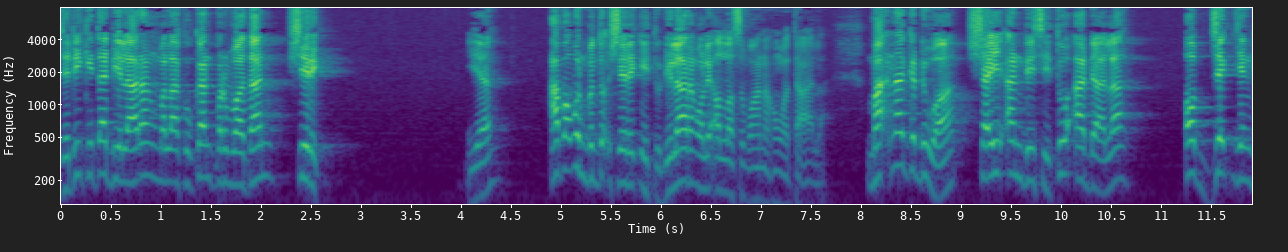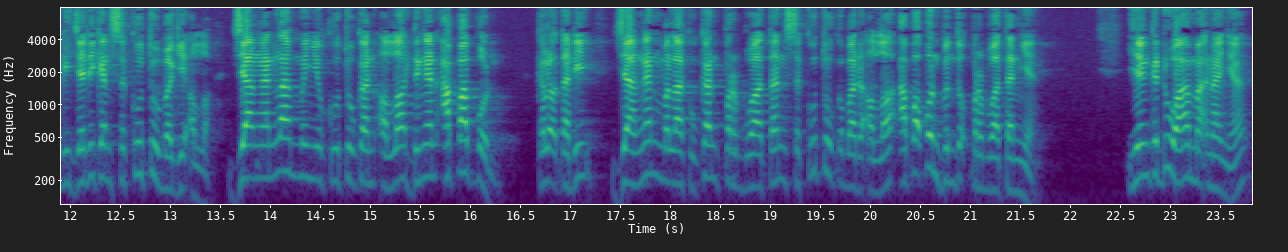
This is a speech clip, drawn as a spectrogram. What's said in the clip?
Jadi kita dilarang melakukan perbuatan syirik. Ya. Apa pun bentuk syirik itu dilarang oleh Allah Subhanahu wa taala. Makna kedua, syai'an di situ adalah objek yang dijadikan sekutu bagi Allah. Janganlah menyekutukan Allah dengan apa pun. Kalau tadi, jangan melakukan perbuatan sekutu kepada Allah, apa pun bentuk perbuatannya. Yang kedua maknanya,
